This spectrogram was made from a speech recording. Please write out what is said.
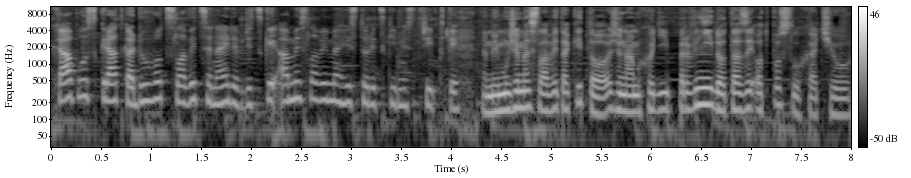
Chápu, zkrátka důvod slavit se najde vždycky a my slavíme historickými střípky. My můžeme slavit taky to, že nám chodí první dotazy od posluchačů.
